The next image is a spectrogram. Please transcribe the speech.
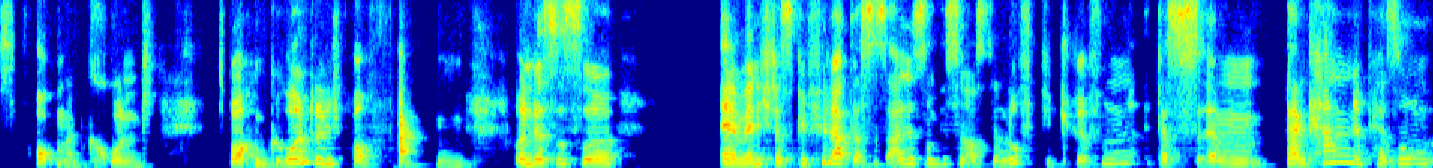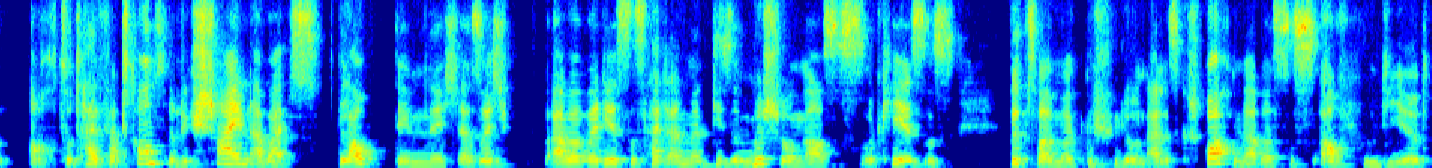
ich brauche einen Grund. Ich brauche einen Grund und ich brauche Fakten. Und das ist so, äh, wenn ich das Gefühl habe, das ist alles so ein bisschen aus der Luft gegriffen, das, ähm, dann kann eine Person auch total vertrauenswürdig scheinen, aber ich glaube dem nicht. Also ich, aber bei dir ist es halt einmal diese Mischung aus, es ist okay, es ist, wird zwar immer Gefühle und alles gesprochen, aber es ist auch fundiert.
